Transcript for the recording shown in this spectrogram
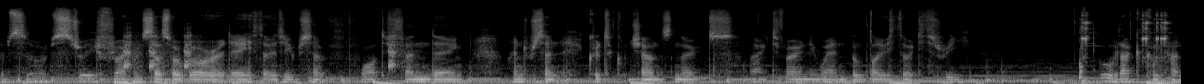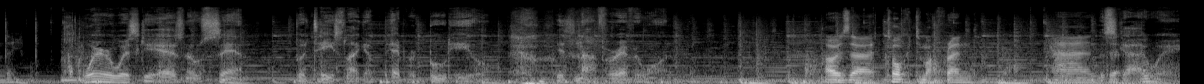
Absorb stray fragments, that's what we've got already. 32% while defending, 100% critical chance notes, active only when below 33. Oh, that could come in handy. Werewhiskey has no scent, but tastes like a peppered boot heel, it's not for everyone. I was uh, talking to my friend, and. The uh, Skyway.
